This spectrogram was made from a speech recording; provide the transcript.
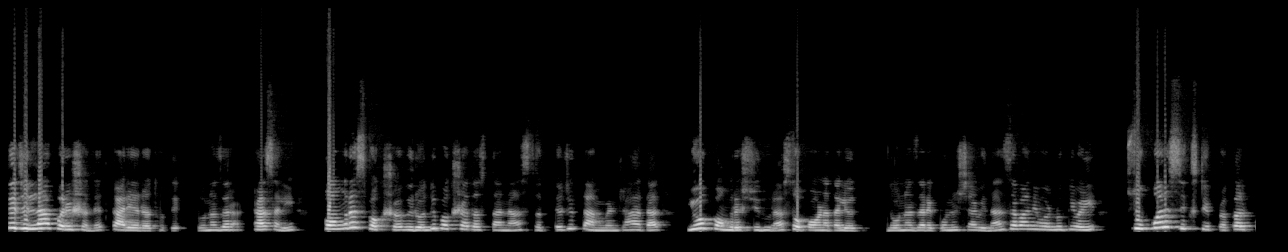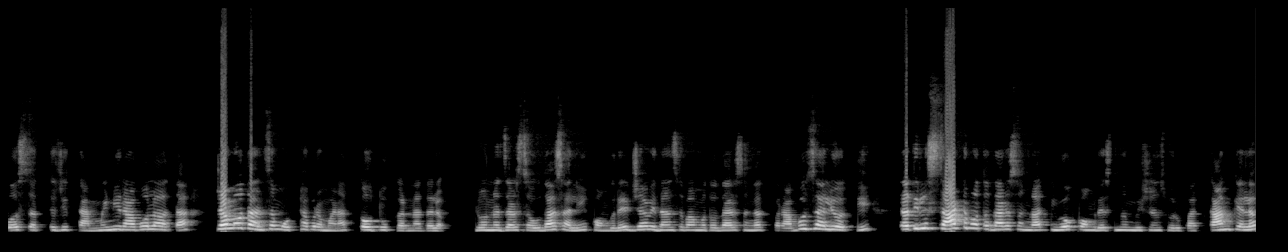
ते जिल्हा परिषदेत कार्यरत होते. दोन हजार अठरा साली काँग्रेस पक्ष विरोधी पक्षात असताना सत्यजित तांबेंच्या हातात युवक काँग्रेसची धुरा सोपवण्यात आली होती. दोन हजार एकोणीसच्या विधानसभा निवडणुकीवेळी सुपर सिक्स्टी प्रकल्प सत्यजित तांबेंनी राबवला होता ज्यामुळे त्यांचं मोठ्या प्रमाणात कौतुक करण्यात आलं. दोन हजार चौदा साली काँग्रेस ज्या विधानसभा मतदारसंघात पराभूत झाली होती त्यातील साठ मतदारसंघात युवक काँग्रेसनं मिशन स्वरूपात काम केलं.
